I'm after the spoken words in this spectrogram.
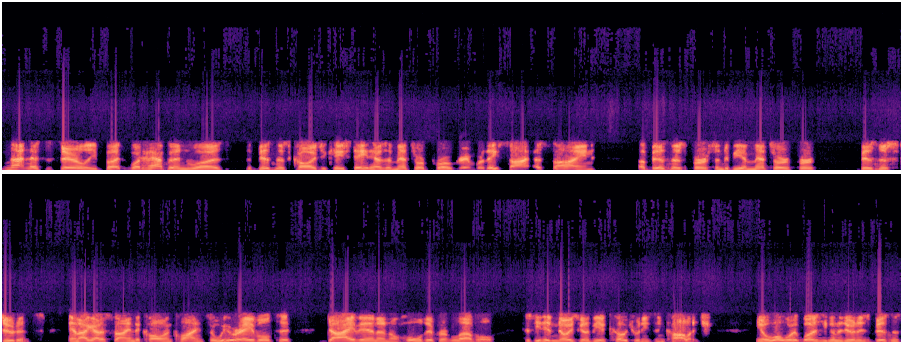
not necessarily. But what happened was the business college at K State has a mentor program where they assign a business person to be a mentor for business students. And I got assigned to Collin Klein. So we were able to dive in on a whole different level because he didn't know he's going to be a coach when he's in college. You know, what, what was he going to do in his business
